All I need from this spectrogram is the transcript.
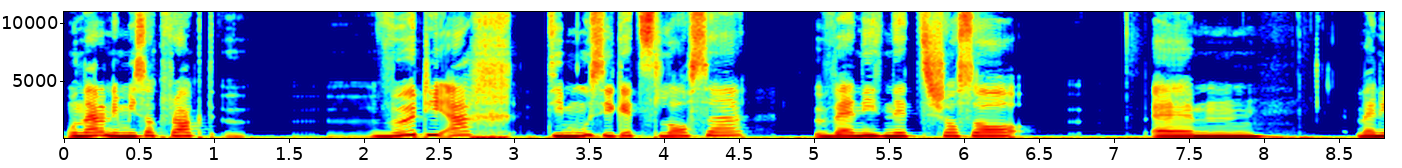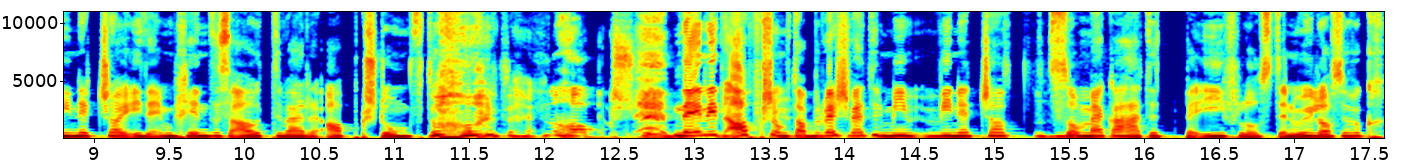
Und dann habe ich mich so gefragt, würde ich echt die Musik jetzt hören, wenn ich nicht schon so, ähm, wenn ich nicht schon in dem Kindesalter wäre abgestumpft worden. Abgestimmt. Nein, nicht abgestumpft, aber weißt du, wenn mich wie nicht schon so mega hättet beeinflusst. Denn ich höre wirklich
